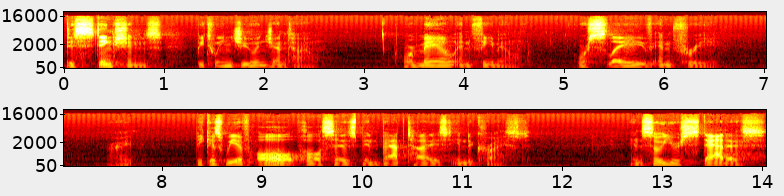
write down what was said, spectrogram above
distinctions between Jew and Gentile, or male and female, or slave and free. Right? because we have all, Paul says, been baptized into Christ. And so your status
